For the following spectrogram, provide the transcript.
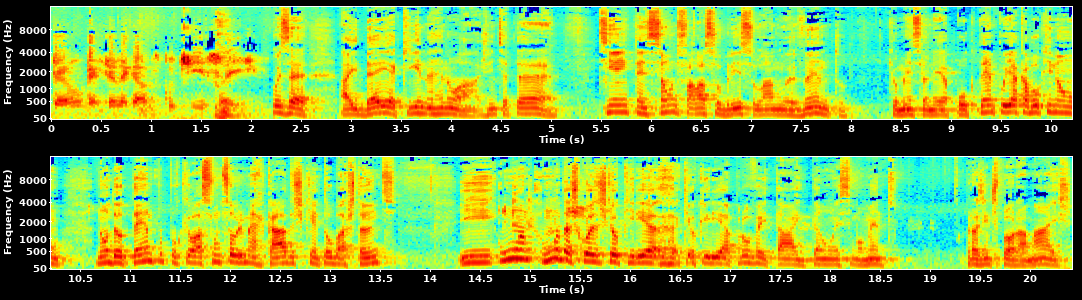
Então vai ser legal discutir isso aí. Pois é, a ideia aqui, né, Renoir? A gente até tinha a intenção de falar sobre isso lá no evento que eu mencionei há pouco tempo e acabou que não, não deu tempo porque o assunto sobre mercado esquentou bastante. E uma, uma das coisas que eu queria, que eu queria aproveitar então esse momento para a gente explorar mais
